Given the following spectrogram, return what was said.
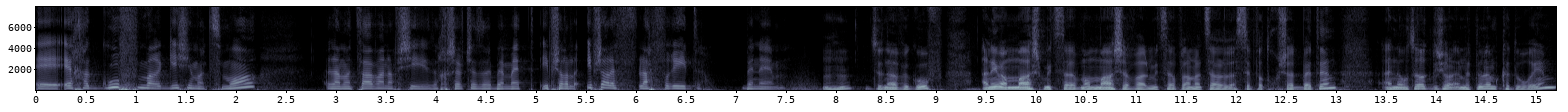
אה, איך הגוף מרגיש עם עצמו למצב הנפשי. אני חושבת שזה באמת, אי אפשר, אי אפשר להפריד ביניהם. Mm-hmm, תזונה וגוף. אני ממש מצטרף, ממש אבל מצטרף להמלצה לספר תחושת בטן. אני רוצה רק לשאול, הם נתנו להם כדורים,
